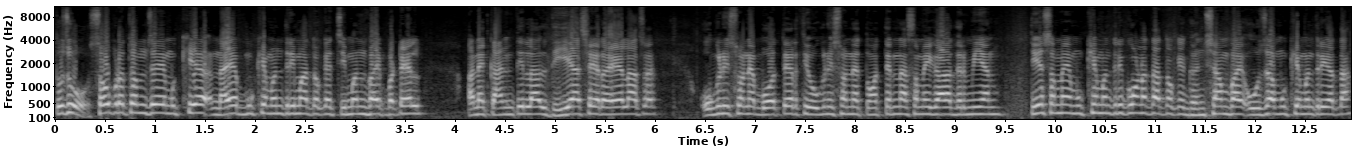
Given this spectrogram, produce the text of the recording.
તો જુઓ, સૌપ્રથમ જે મુખ્ય, નાયબ મુખ્યમંત્રીમાં તો કે ચિમનભાઈ પટેલ અને કાંતિલાલ ધિયા છે, રહેલા છે. ઓગણીસો ને બોતેરથી ઓગણીસો ને તોતેરના સમયગાળા દરમિયાન તે સમયે મુખ્યમંત્રી કોણ હતા? તો કે ઘનશ્યામભાઈ ઓઝા મુખ્યમંત્રી હતા.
